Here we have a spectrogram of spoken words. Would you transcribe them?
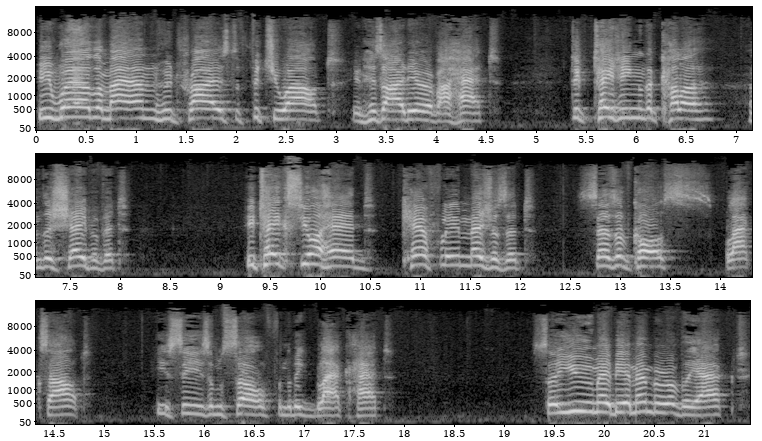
Beware the man who tries to fit you out in his idea of a hat, dictating the color and the shape of it. He takes your head, carefully measures it, says, of course, blacks out. He sees himself in the big black hat. So you may be a member of the act.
